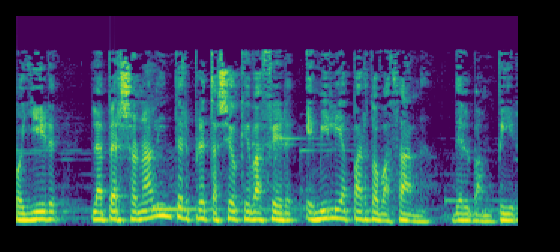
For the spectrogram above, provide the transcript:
Escollir la personal interpretació que va fer Emilia Pardo Bazán del vampir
